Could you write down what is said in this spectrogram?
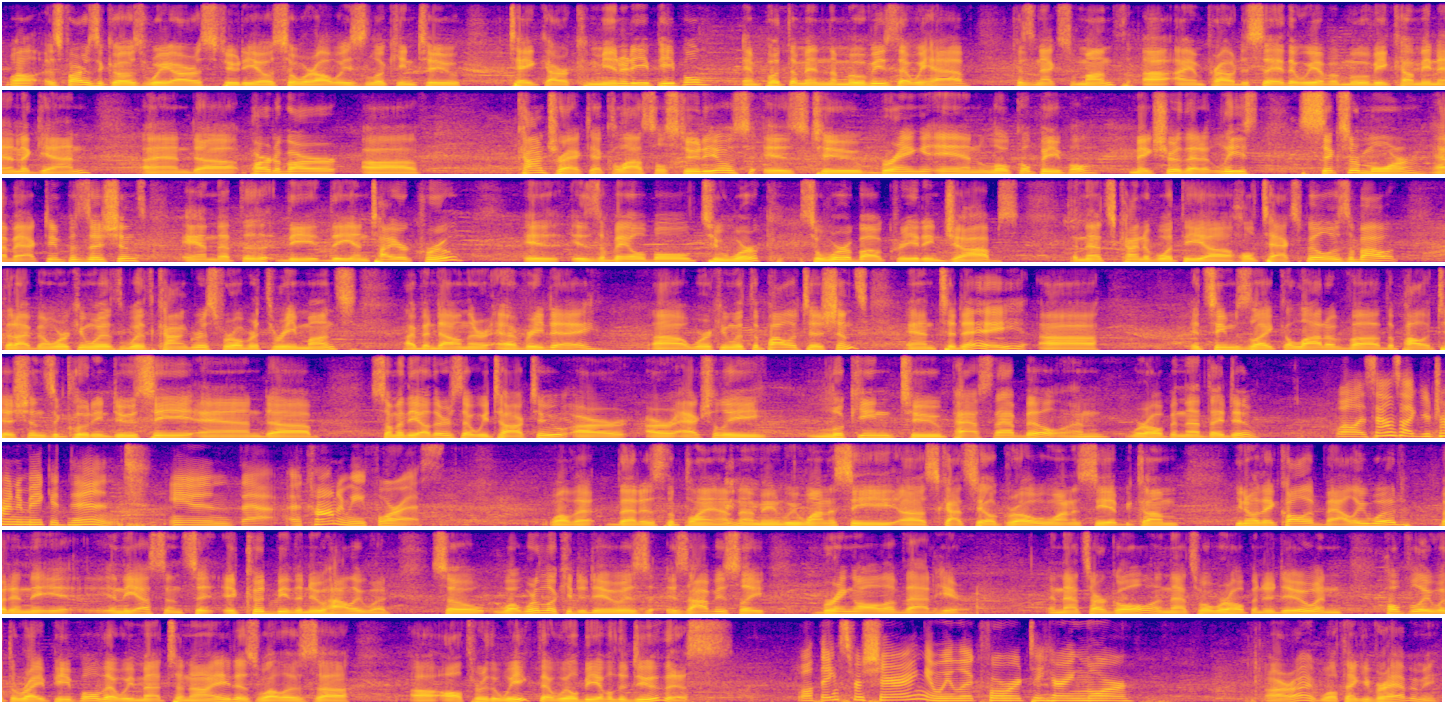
Well, as far as it goes, we are a studio, so we're always looking to take our community people and put them in the movies that we have. Because next month, uh, I am proud to say that we have a movie coming in again. And uh, part of our uh, contract at Colossal Studios is to bring in local people, make sure that at least six or more have acting positions, and that the, the, the entire crew is, is available to work. So we're about creating jobs, and that's kind of what the uh, whole tax bill is about that I've been working with with Congress for over three months. I've been down there every day uh, working with the politicians, and today uh, it seems like a lot of uh, the politicians, including Ducey and uh, some of the others that we talked to, are are actually looking to pass that bill, and we're hoping that they do. Well, it sounds like you're trying to make a dent in that economy for us. Well, that that is the plan. I mean, we want to see uh, Scottsdale grow. We want to see it become, you know, they call it Valleywood, but in the in the essence, it, it could be the new Hollywood. So what we're looking to do is is obviously bring all of that here. And that's our goal, and that's what we're hoping to do. And hopefully, with the right people that we met tonight, as well as uh, uh, all through the week, that we'll be able to do this. Well, thanks for sharing, and we look forward to hearing more. All right. Well, thank you for having me.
